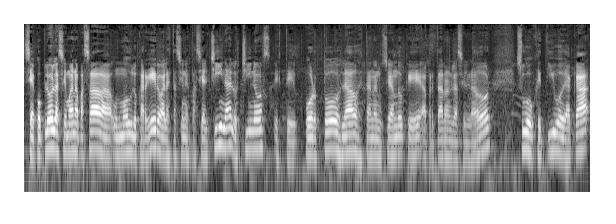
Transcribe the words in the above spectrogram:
se acopló la semana pasada un módulo carguero a la Estación Espacial China. Los chinos este, por todos lados están anunciando que apretaron el acelerador. Su objetivo de acá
